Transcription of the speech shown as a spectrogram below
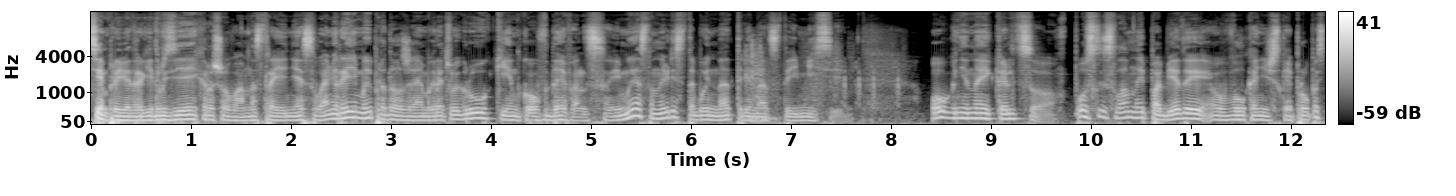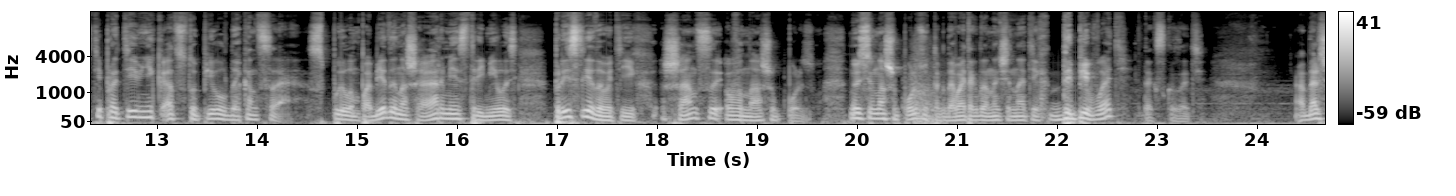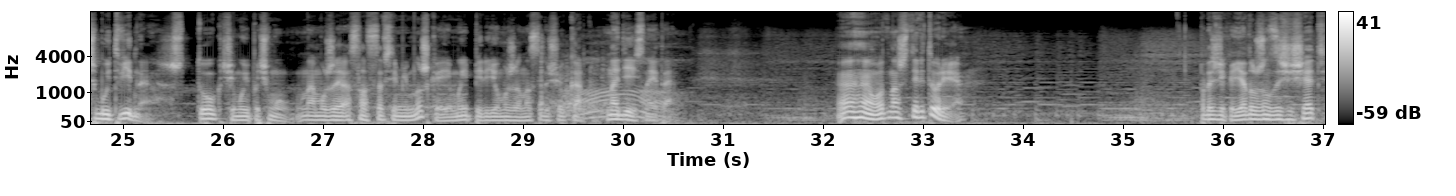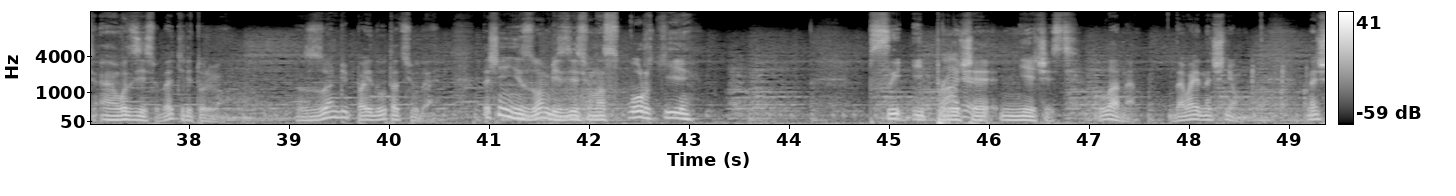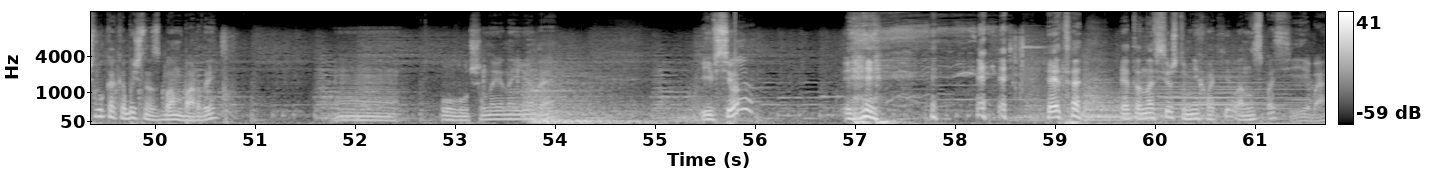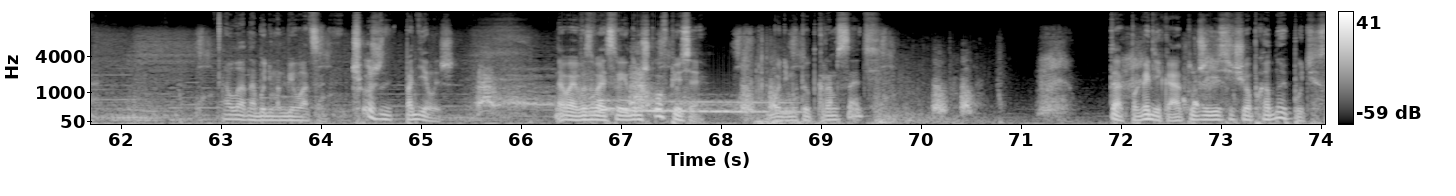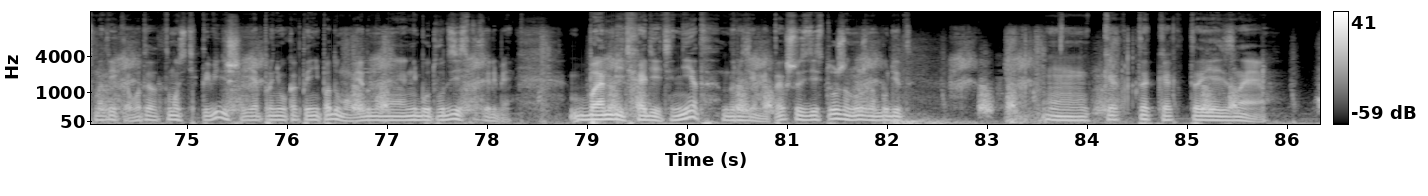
Всем привет, дорогие друзья, и хорошо вам настроение. С вами Рэй, мы продолжаем играть в игру King of Defense. И мы остановились с тобой на 13 миссии. Огненное кольцо. После славной победы в вулканической пропасти противник отступил до конца. С пылом победы наша армия стремилась преследовать их шансы в нашу пользу. Но если в нашу пользу, так давай тогда начинать их добивать, так сказать. А дальше будет видно, что к чему и почему. Нам уже осталось совсем немножко И мы перейдем уже на следующую карту. Надеюсь на это. Ага, вот наша территория. Подожди-ка, я должен защищать а, вот здесь вот, да, территорию? Зомби пойдут отсюда. Точнее, не зомби, здесь у нас орки Псы и прочая нечисть. Ладно, давай начнем. Начну, как обычно, с бомбарды. М -м Улучшим, наверное, ее, да? И все? Это, это на все, что мне хватило? Ну, спасибо Ладно, будем отбиваться Че же поделаешь? Давай, вызывай своих дружков, Пёся Будем тут кромсать Так, погоди-ка, а тут же есть еще обходной путь Смотри-ка, вот этот мостик ты видишь? Я про него как-то и не подумал Я думал, они будут вот здесь все время Бомбить, ходить Нет, друзья мои Так что здесь тоже нужно будет как-то, как-то, я не знаю.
